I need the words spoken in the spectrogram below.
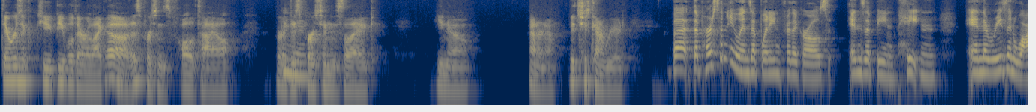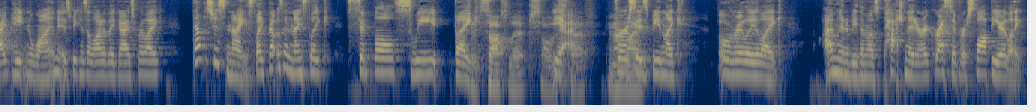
There was a few people that were like, "Oh, this person's volatile," or this mm-hmm. person is like, you know, I don't know. It's just kind of weird. But the person who ends up winning for the girls ends up being Peyton. And the reason why Peyton won is because a lot of the guys were like, that was just nice. Like, that was a nice, like, simple, sweet, like, It's soft lips, all this Yeah. stuff. And versus like, being like overly like, I'm going to be the most passionate or aggressive or sloppy or like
